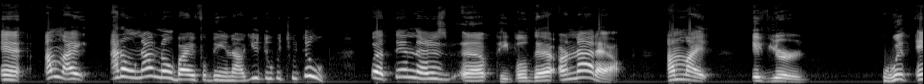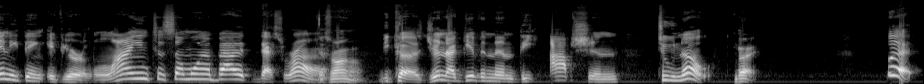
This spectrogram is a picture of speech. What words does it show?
and I'm like, I don't knock nobody for being out. You do what you do. But then there's uh, people that are not out. I'm like, if you're with anything, if you're lying to someone about it, that's wrong. that's wrong. Because you're not giving them the option to know. Right. But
